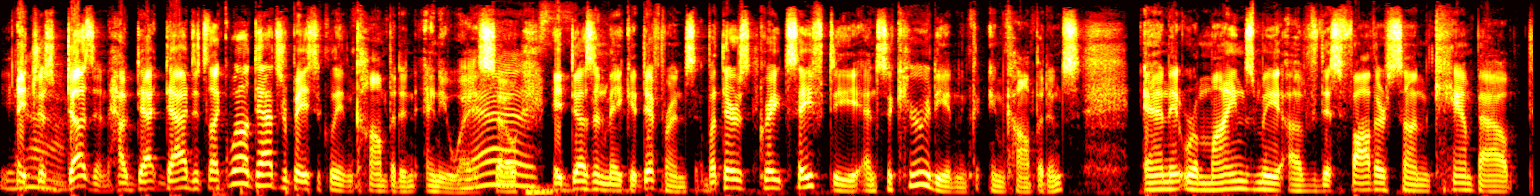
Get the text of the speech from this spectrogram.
It just doesn't. How da- dads, it's like, well, dads are basically incompetent anyway, Yes. so it doesn't make a difference. But there's great safety and security in incompetence. And it reminds me of this father son camp out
